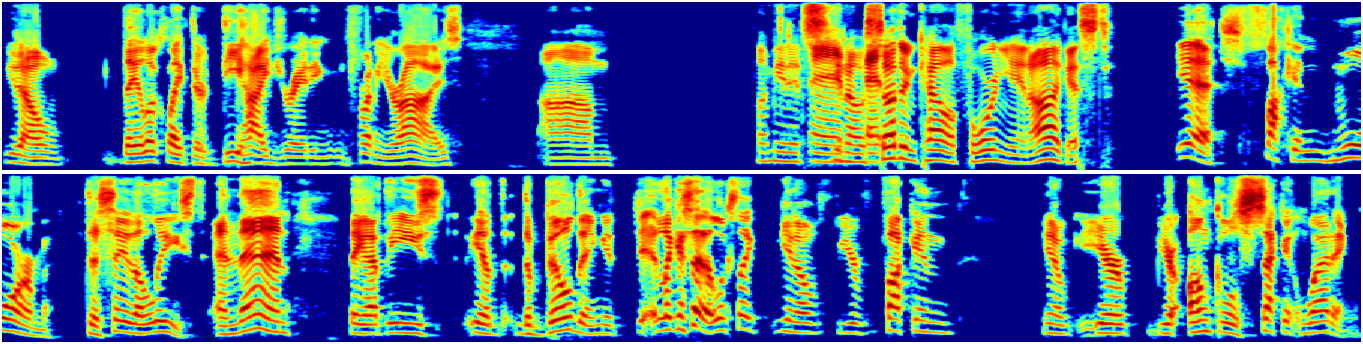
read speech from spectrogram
you know they look like they're dehydrating in front of your eyes. Um, I mean, it's you know and- Southern California in August. yeah, it's fucking warm to say the least. And then they got these, you know, the building. It, like I said, it looks like you know your fucking, you know, your your uncle's second wedding.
